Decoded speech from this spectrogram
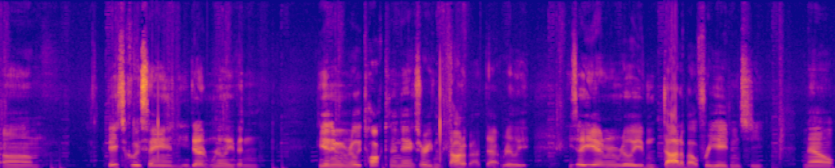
Um, basically saying he doesn't really even, he didn't even really talk to the Knicks or even thought about that, really. He said he hadn't really even thought about free agency. Now,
